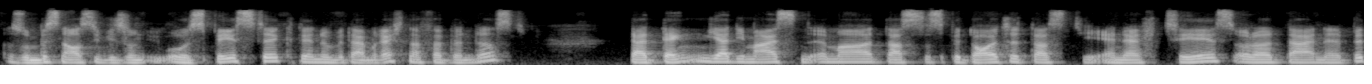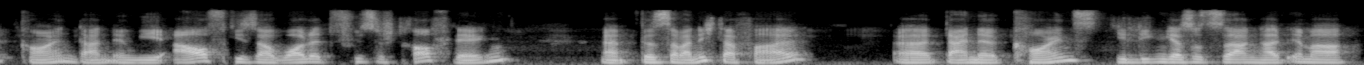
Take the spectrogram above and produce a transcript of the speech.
so ein bisschen aussieht wie so ein USB-Stick, den du mit deinem Rechner verbindest da denken ja die meisten immer, dass das bedeutet, dass die NFTs oder deine Bitcoin dann irgendwie auf dieser Wallet physisch drauflegen. Äh, das ist aber nicht der Fall. Äh, deine Coins, die liegen ja sozusagen halt immer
